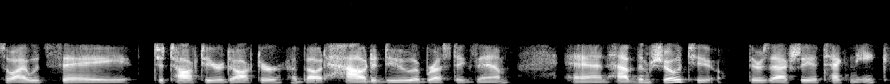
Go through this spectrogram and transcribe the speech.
So I would say to talk to your doctor about how to do a breast exam and have them show it to you. There's actually a technique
